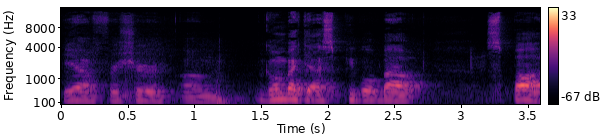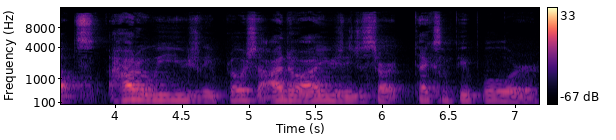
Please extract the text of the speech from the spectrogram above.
Yeah, for sure. Um, going back to ask people about spots, how do we usually approach that? I know I usually just start texting people, or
